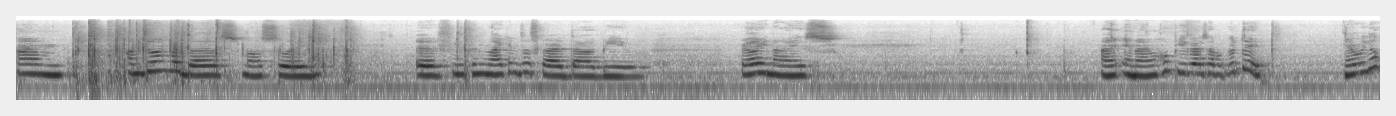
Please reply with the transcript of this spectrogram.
Um I'm doing my best mostly. If you can like and subscribe that would be really nice. I, and I hope you guys have a good day. Here we go.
